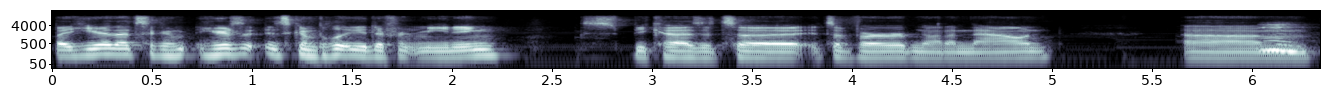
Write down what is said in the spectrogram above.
but here that's a here's it's completely different meaning because it's a it's a verb, not a noun. Um,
